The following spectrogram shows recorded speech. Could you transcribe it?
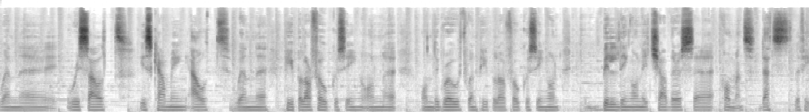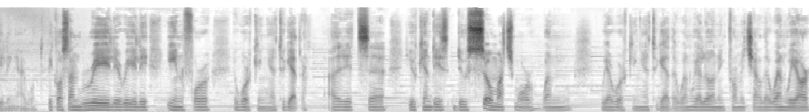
when result is coming out, when people are focusing on on the growth, when people are focusing on building on each other's uh, comments. That's the feeling I want because I'm really, really in for working uh, together. Uh, it's uh, you can do so much more when we are working uh, together, when we are learning from each other, when we are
